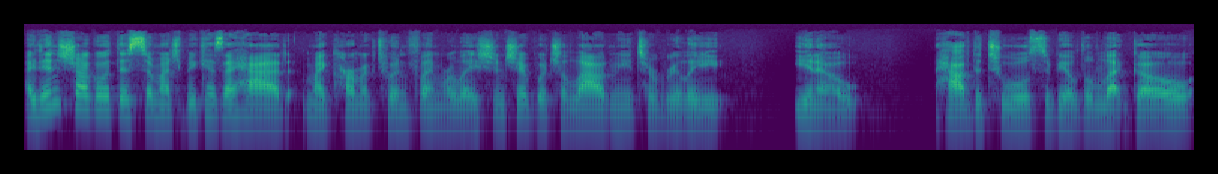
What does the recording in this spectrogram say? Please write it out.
I didn't struggle with this so much because I had my karmic twin flame relationship, which allowed me to really, you know, have the tools to be able to let go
